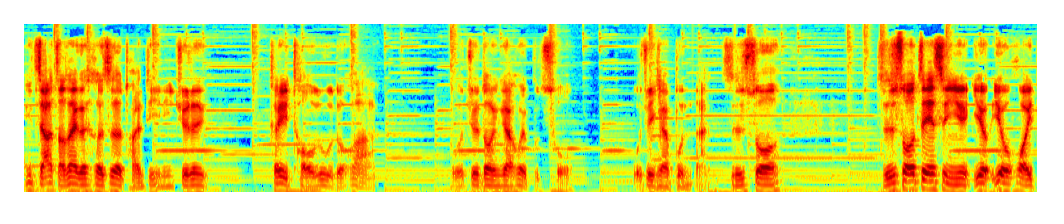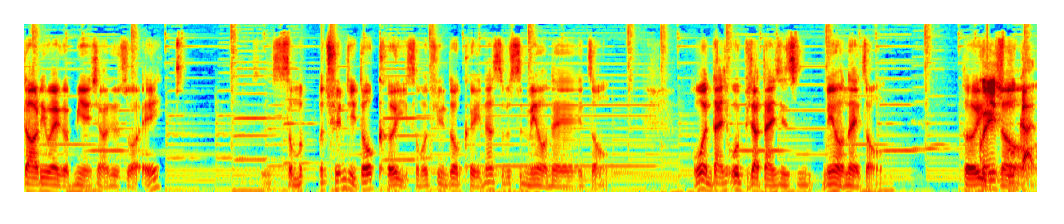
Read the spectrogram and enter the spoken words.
你只要找到一个合适的团体，你觉得可以投入的话，我觉得都应该会不错。我觉得应该不难，只是说。只是说这件事情又又回到另外一个面向，就是说，哎、欸，什么群体都可以，什么群体都可以，那是不是没有那种？我很担心，我比较担心是没有那种可以归属感，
